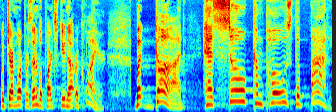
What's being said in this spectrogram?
which our more presentable parts do not require. But God has so composed the body,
